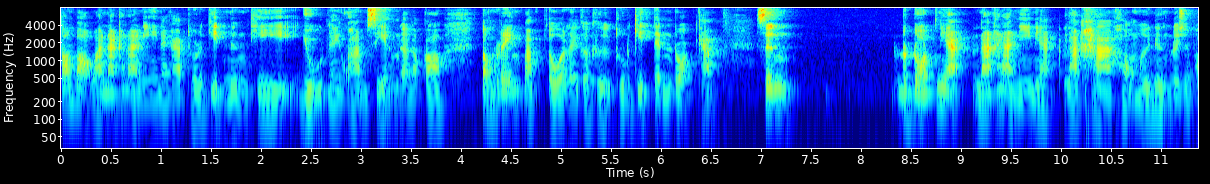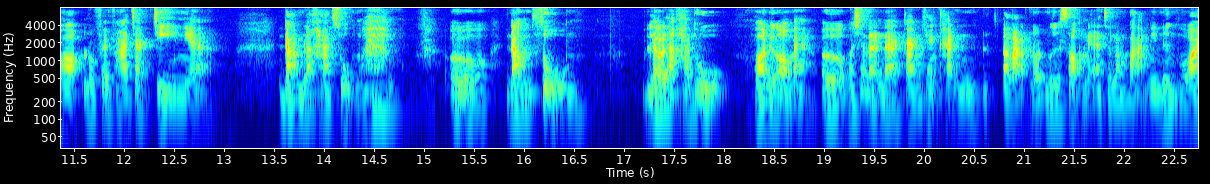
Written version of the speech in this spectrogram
ต้องบอกว่าณขณะนี้นะครับธุรกิจหนึ่งที่อยู่ในความเสี่ยงเนอะแล้วก็ต้องเร่งปรับตัวเลยก็คือธุรกิจเต้นรถครับ ซึ่งรถเนี่ยณขณะนี้เนี่ยราคาของมือหนึ่งโดยเฉพาะรถไฟฟ้าจากจีนเนี่ยดำราคาสูงมาก เออดำสูง แล้วราคาถูก พอนึกออกไหมเออ เพราะฉะนั้นนะการแข่งขันตลาดรถมือสองเนี่ยอาจจะลำบากนิดนึง เพราะว่า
